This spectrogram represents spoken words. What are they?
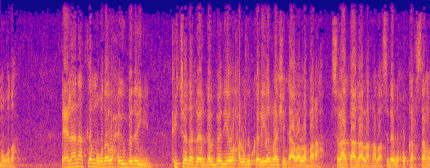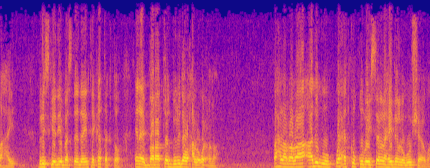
muuqda iclaanaad ka muuqda waxay u badan yihiin kijada reer galbeed iyo waxa lagu kariyo raashinkaabaa la baraa islaantaadaa la rabaa siday wax u karsan lahayd briskeed iyo basteeda intay ka tagto inay barato dunida waxa lagu cuno. Waxaa la rabaa adigu waxaad ku qubaysan lahayd in laguu sheego.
